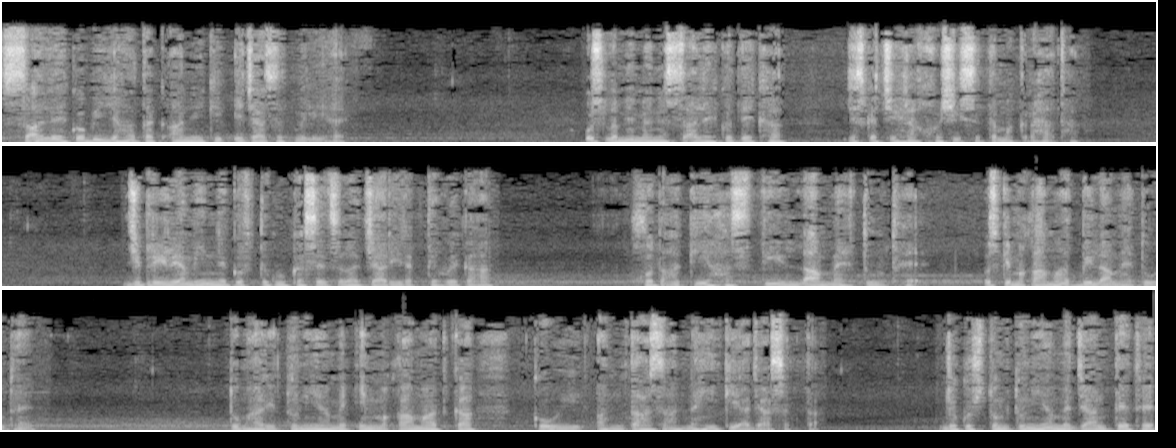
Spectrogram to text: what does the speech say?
صالح کو بھی یہاں تک آنے کی اجازت ملی ہے۔ اس لمحے میں نے صالح کو دیکھا جس کا چہرہ خوشی سے تمک رہا تھا۔ جبریل امین نے گفتگو کا سلسلہ جاری رکھتے ہوئے کہا خدا کی ہستی لامحدود ہے۔ اس کے مقامات بھی لامحدود ہیں۔ تمہاری دنیا میں ان مقامات کا کوئی اندازہ نہیں کیا جا سکتا۔ جو کچھ تم دنیا میں جانتے تھے،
